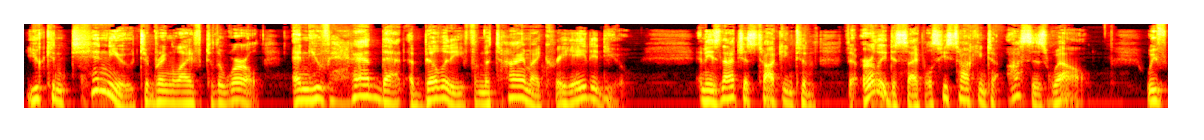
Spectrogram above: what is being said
you continue to bring life to the world. And you've had that ability from the time I created you. And he's not just talking to the early disciples, he's talking to us as well. We've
